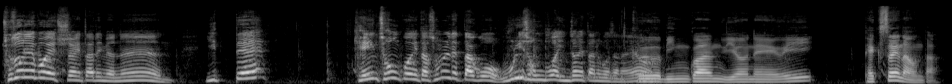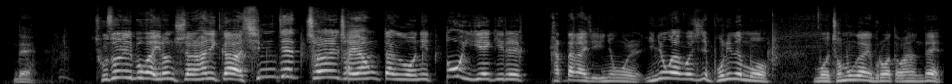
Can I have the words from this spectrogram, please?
조선일보의 주장에 따르면은 이때 개인 청구권이 다 소멸됐다고 우리 정부가 인정했다는 거잖아요. 그 민관위원회의 백서에 나온다. 네. 조선일보가 이런 주장을 하니까 심재철 자유한국당 의원이 또 이 얘기를 갖다가 이제 인용을 인용을 한 것이지 본인은 뭐뭐 전문가에게 물어봤다고 하는데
